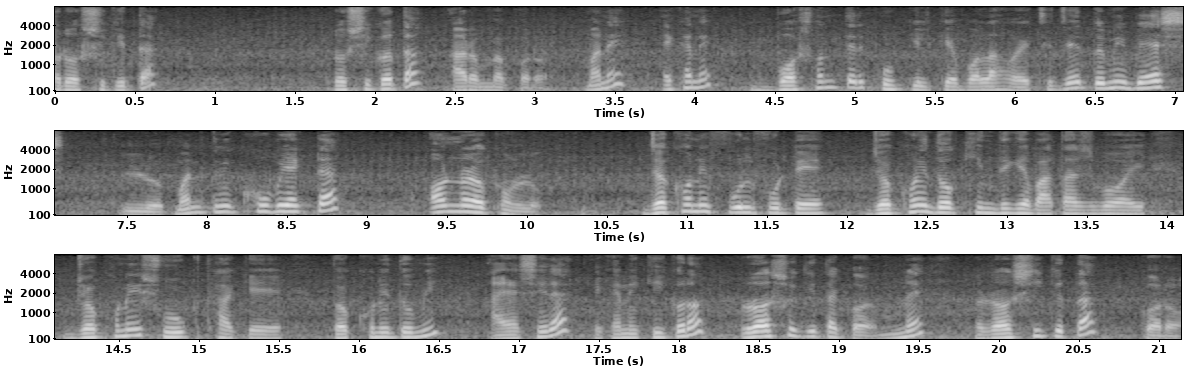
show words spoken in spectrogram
রসিকিতা, রসিকতা আরম্ভ করো। মানে এখানে বসন্তের কুকিলকে বলা হয়েছে যে তুমি বেশ লোক। মানে তুমি খুবই একটা অন্যরকম লোক। যখনই ফুল ফুটে যখনই দক্ষিণ দিকে বাতাস বয়, যখনই সুখ থাকে, তখনই তুমি আয়াসীরা এখানে কি করো? রসিকিতা করো মানে রসিকতা করো।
